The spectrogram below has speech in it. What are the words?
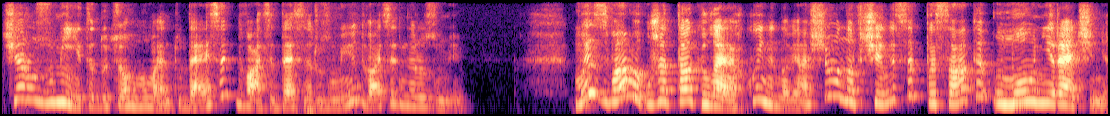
Чи розумієте до цього моменту 10, 20, 10 розумію, 20 не розумію. Ми з вами уже так легко і ненавязчиво навчилися писати умовні речення.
